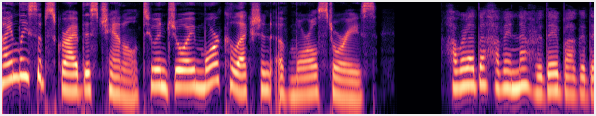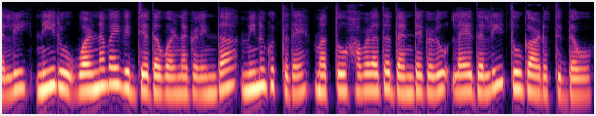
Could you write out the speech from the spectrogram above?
Kindly subscribe this channel to enjoy more collection of moral stories. ಹವಳದ ಹವೆನ್ನ ಹೃದಯ ಭಾಗದಲ್ಲಿ ನೀರು ವರ್ಣವೈವಿಧ್ಯದ ವರ್ಣಗಳಿಂದ ಮಿನುಗುತ್ತದೆ ಮತ್ತು ಹವಳದ ದಂಡೆಗಳು ಲಯದಲ್ಲಿ ತೂಗಾಡುತ್ತಿದ್ದವು.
